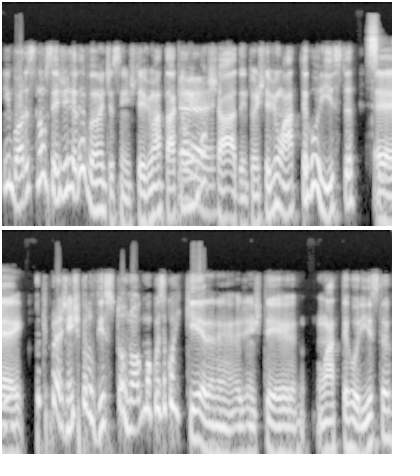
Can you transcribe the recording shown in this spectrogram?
Embora isso não seja relevante, assim, a gente teve um ataque a uma é. embaixada, então a gente teve um ato terrorista. É, porque pra gente, pelo visto, se tornou alguma coisa corriqueira, né? A gente ter um ato terrorista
